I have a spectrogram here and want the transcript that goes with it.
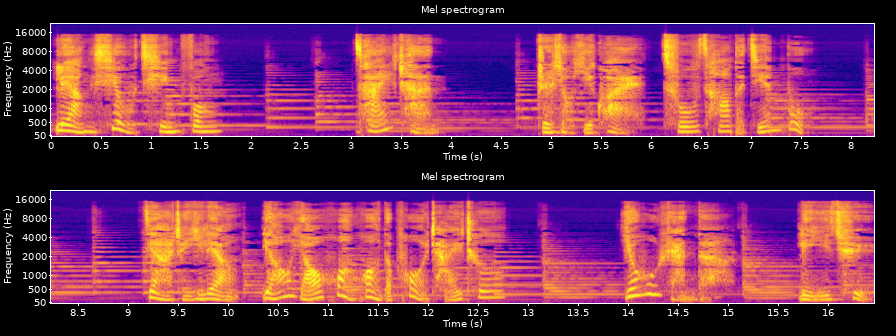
两袖清风，财产只有一块粗糙的肩布，驾着一辆摇摇晃晃的破柴车。悠然的离去。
